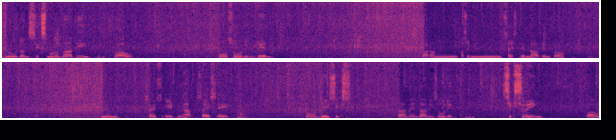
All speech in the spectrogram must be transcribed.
Jordan 6 mga buddy. Wow. Oh, solid din. Parang kasing size din natin to. ah. Yun oh. Size 8 nga, size 8. Oh, J6. Dami, daming solid. 6 ring. Wow.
